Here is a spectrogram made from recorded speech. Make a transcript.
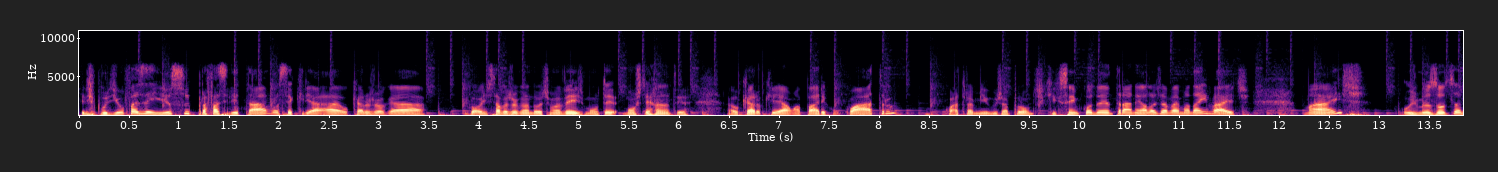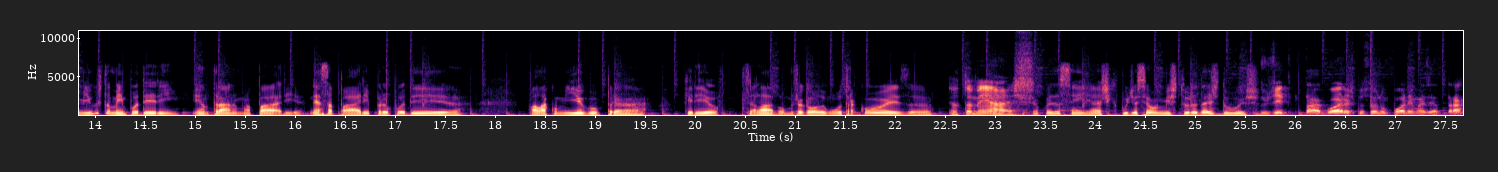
eles podiam fazer isso para facilitar você criar. Ah, eu quero jogar igual a gente estava jogando a última vez, Monster, Monster Hunter. Eu quero criar uma party com quatro, quatro amigos já prontos, que sempre quando eu entrar nela já vai mandar invite. Mas os meus outros amigos também poderem entrar numa party, nessa party para eu poder falar comigo, para querer, sei lá, vamos jogar alguma outra coisa. Eu também acho. Qualquer coisa assim. Acho que podia ser uma mistura das duas. Do jeito que tá agora, as pessoas não podem mais entrar.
